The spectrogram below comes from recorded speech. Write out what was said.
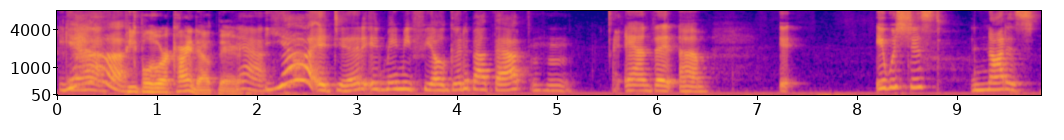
yeah. people who are kind out there. Yeah. Yeah, it did. It made me feel good about that, mm-hmm. and that um, it it was just not as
